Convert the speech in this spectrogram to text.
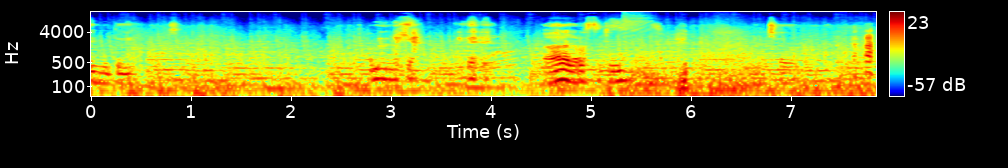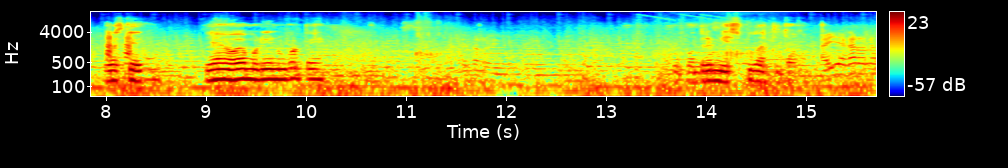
Ay, me pegué. Dame energía. Ah, la agarraste tú. Chado. Pero es que ya me voy a morir en un golpe. Me pondré mi escudo anti todo. Ahí, agárralo.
